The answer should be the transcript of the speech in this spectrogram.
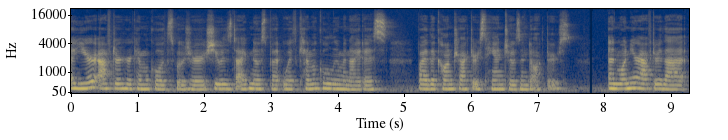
A year after her chemical exposure, she was diagnosed with chemical pneumonitis by the contractor's hand chosen doctors. And one year after that,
